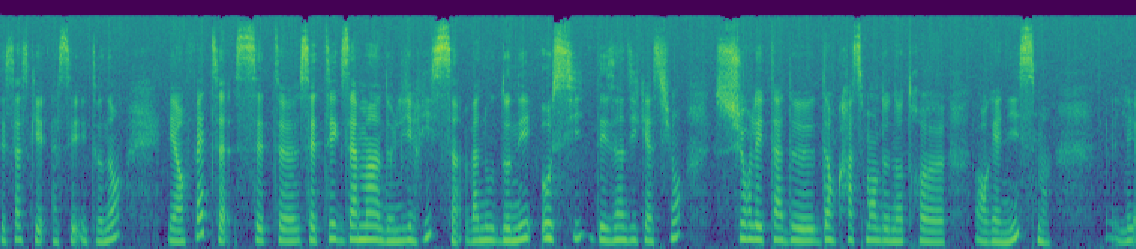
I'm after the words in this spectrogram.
C'est ça ce qui est assez étonnant. Et en fait, cet examen de l'iris va nous donner aussi des indications sur l'état d'encrassement de, notre organisme. Les,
